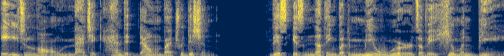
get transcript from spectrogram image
age-long magic handed down by tradition. This is nothing but mere words of a human being.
